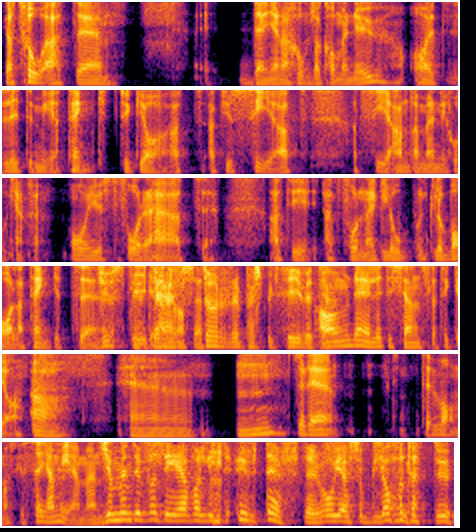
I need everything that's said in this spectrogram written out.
jag tror att eh, den generation som kommer nu har ett lite mer tänk, tycker jag, att, att just se, att, att se andra människor kanske. Och just få det här att, att, vi, att få det här glo, globala tänket eh, Just det, det tidigare här på något sätt. större perspektivet. Ja, Ja. men det är lite känsla tycker jag. Ja. Eh, mm, så det, inte vad man ska säga mer, men Jo, men det var det jag var lite ute efter. Och jag är så glad att du,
